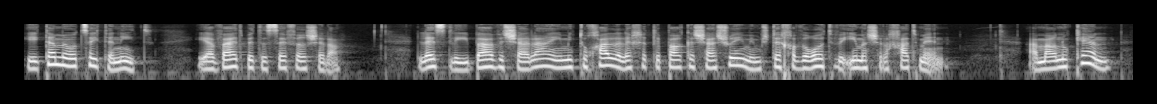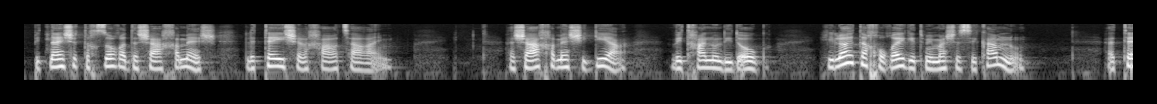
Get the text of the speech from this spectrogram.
היא הייתה מאוד צייתנית, היא אהבה את בית הספר שלה. לסלי באה ושאלה אם היא תוכל ללכת לפארק השעשועים עם שתי חברות ואימא של אחת מהן. אמרנו כן, בתנאי שתחזור עד השעה חמש, לתה של אחר הצהריים. השעה חמש הגיעה, והתחלנו לדאוג. היא לא הייתה חורגת ממה שסיכמנו. התה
